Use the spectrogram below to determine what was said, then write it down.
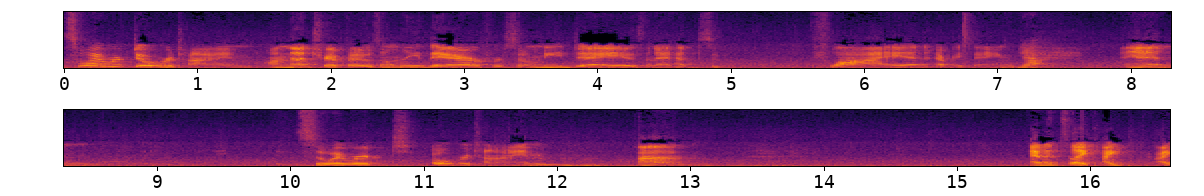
so I worked overtime on that trip. I was only there for so many days, and I had to fly and everything. Yeah. And so I worked overtime. Mm-hmm. Um, and it's like I, I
